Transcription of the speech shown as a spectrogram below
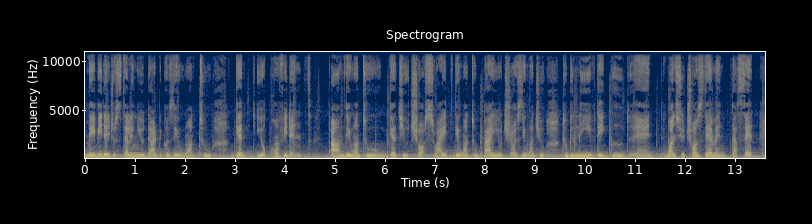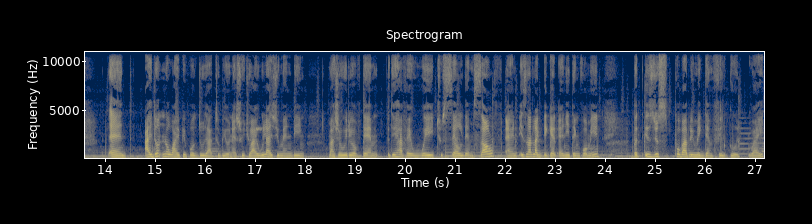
Maybe they're just telling you that because they want to get your confidence. Um, they want to get your trust, right? They want to buy your trust. They want you to believe they're good. And once you trust them, and that's it. And I don't know why people do that, to be honest with you. I realize human being majority of them they have a way to sell themselves and it's not like they get anything from it but it's just probably make them feel good right?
